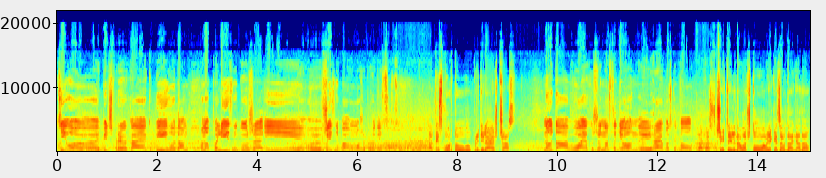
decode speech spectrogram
тіло е, більш привикає к бігу, там воно полізне дуже і е, в житті може пригодитися. А ти спорту приділяєш час? Ну так, да, буває, я хожу на стадіон і граю в баскетбол. Як вас вчитель налаштовував, яке завдання дав?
